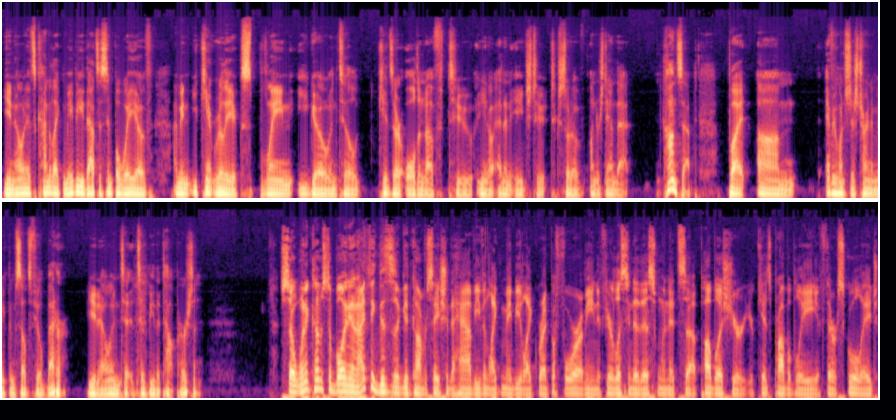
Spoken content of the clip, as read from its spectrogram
you know, and it's kind of like maybe that's a simple way of, I mean, you can't really explain ego until kids are old enough to, you know, at an age to, to sort of understand that concept. But um, everyone's just trying to make themselves feel better, you know, and to, to be the top person. So when it comes to bullying, and I think this is a good conversation to have, even like maybe like right before. I mean, if you're listening to this when it's uh, published, your your kids probably, if they're school age,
